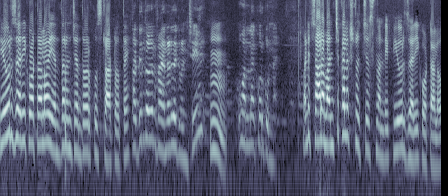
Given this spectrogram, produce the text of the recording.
ప్యూర్ జరీకోటాలో ఎంత నుంచి ఎంత వరకు స్టార్ట్ అవుతాయి? థర్టీన్ థౌసండ్ ఫైవ్ హండ్రెడ్ దగ్గర నుంచి. వన్ ల్యాక్ వరకు ఉన్నాయి. మళ్ళీ చాలా మంచి కలెక్షన్ వచ్చేస్తుందండి ప్యూర్ జరీ కోటాలో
